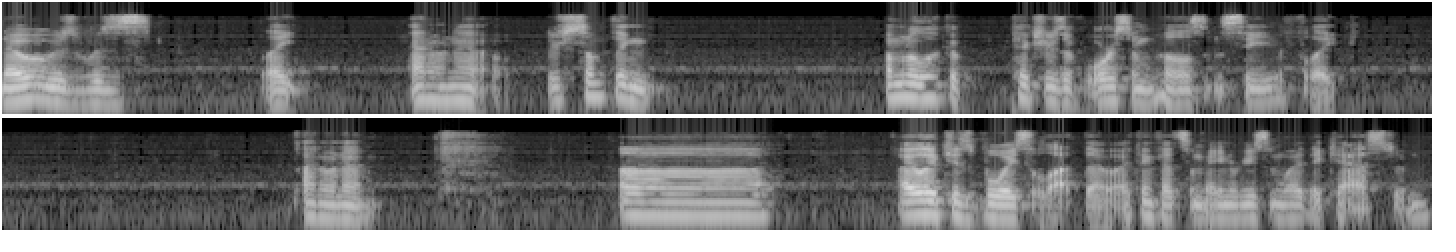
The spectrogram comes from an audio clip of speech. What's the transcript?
nose was like I don't know. There's something. I'm gonna look up pictures of Orson Welles and see if like I don't know. Uh, I like his voice a lot though. I think that's the main reason why they cast him.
